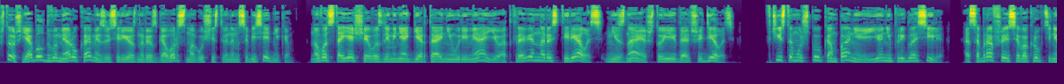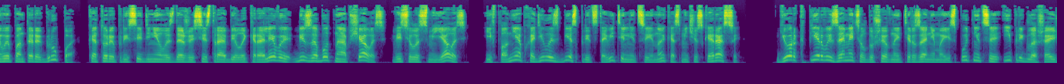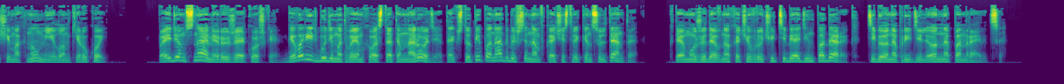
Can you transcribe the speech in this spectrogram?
Что ж, я был двумя руками за серьезный разговор с могущественным собеседником. Но вот стоящая возле меня Гертайни Уремяю откровенно растерялась, не зная, что ей дальше делать. В чисто мужскую компанию ее не пригласили, а собравшаяся вокруг теневой пантеры группа, к которой присоединилась даже сестра Белой Королевы, беззаботно общалась, весело смеялась и вполне обходилась без представительницы иной космической расы. Георг первый заметил душевное терзание моей спутницы и приглашающий махнул Мейлонке рукой. «Пойдем с нами, рыжая кошка. Говорить будем о твоем хвостатом народе, так что ты понадобишься нам в качестве консультанта. К тому же давно хочу вручить тебе один подарок. Тебе он определенно понравится».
